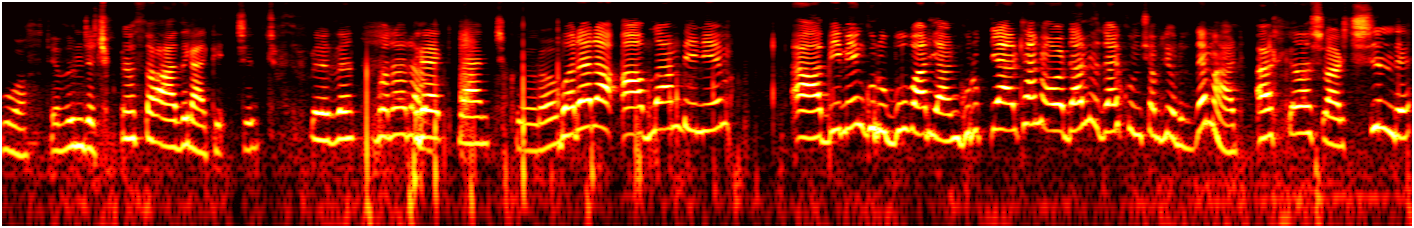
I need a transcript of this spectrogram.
Ghost yazınca çıkmıyorsa Azrael Pitçi çift sıfır yazın. Barara. Direkt ben çıkıyorum. Barara ablam benim abimin grubu var yani grup derken oradan özel konuşabiliyoruz değil mi Alp? Arkadaşlar şimdi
